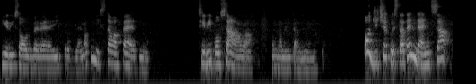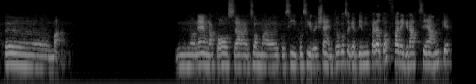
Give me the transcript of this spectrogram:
di risolvere il problema, quindi stava fermo, si riposava fondamentalmente. Oggi c'è questa tendenza, eh, ma non è una cosa insomma così, così recente, è una cosa che abbiamo imparato a fare grazie anche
